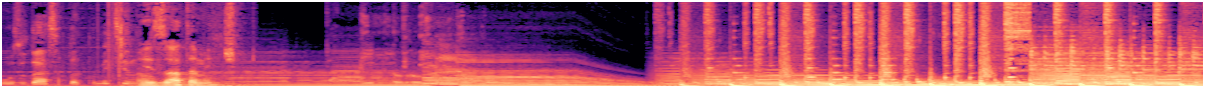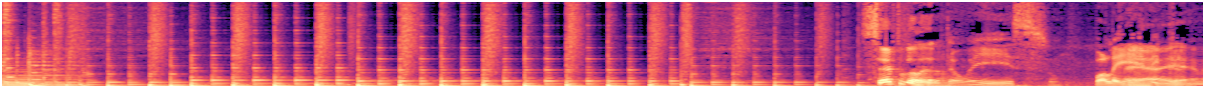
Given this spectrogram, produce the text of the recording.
o uso dessa planta medicinal. Exatamente. Certo, galera? Então é isso polêmica. É, é.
